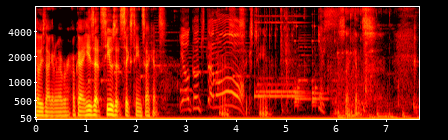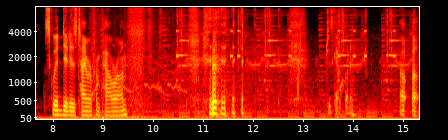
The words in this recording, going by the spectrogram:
Oh, he's not gonna remember. Okay, he's at. He was at 16 seconds. 16 seconds. Squid did his timer from power on. Which is kind of funny. Oh, oh.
